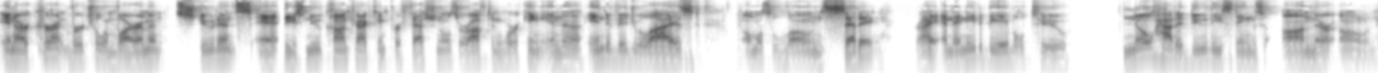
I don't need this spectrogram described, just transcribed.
In our current virtual environment, students and these new contracting professionals are often working in an individualized, almost lone setting, right? And they need to be able to know how to do these things on their own.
